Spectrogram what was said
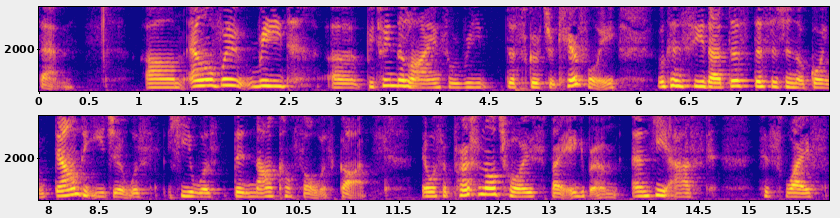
then. Um, and if we read uh, between the lines, we read the scripture carefully, we can see that this decision of going down to Egypt was he was did not consult with God. It was a personal choice by Abram, and he asked his wife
